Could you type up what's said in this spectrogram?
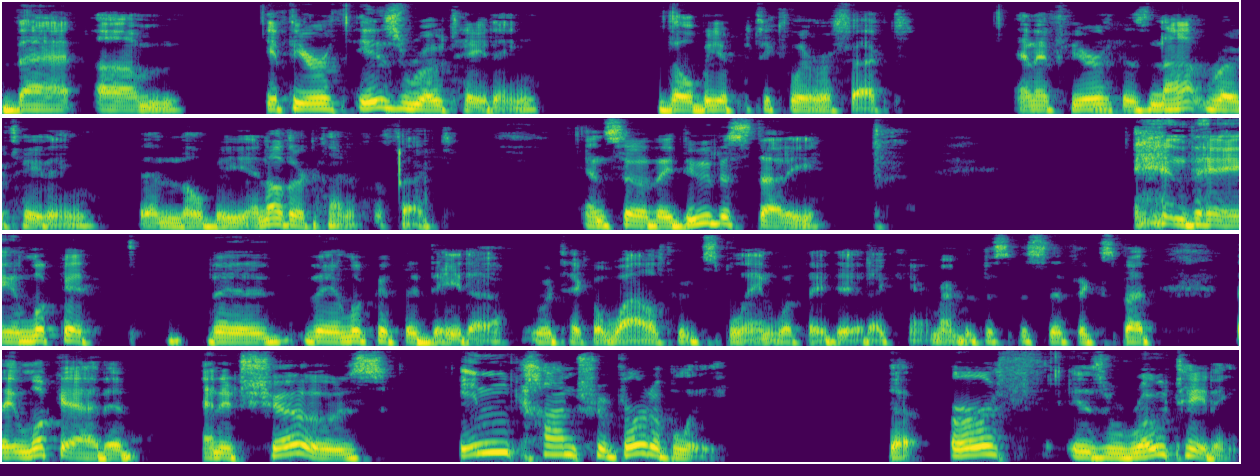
that um, if the Earth is rotating, there'll be a particular effect. And if the Earth is not rotating, then there'll be another kind of effect. And so they do the study and they look at the they look at the data. It would take a while to explain what they did. I can't remember the specifics, but they look at it and it shows incontrovertibly the Earth is rotating.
